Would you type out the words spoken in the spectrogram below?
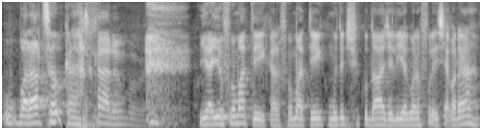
o barato saiu caro. Caramba, velho. E aí eu formatei, cara. Formatei com muita dificuldade ali. Agora eu falei assim, agora.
